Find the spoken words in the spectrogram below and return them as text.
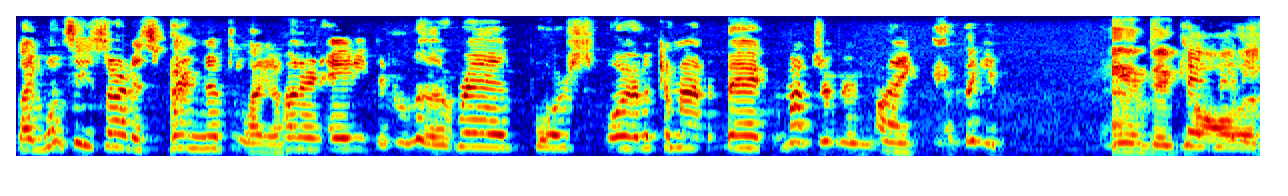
like once he started sprinting up to like 180, did a little red Porsche spoiler come out the back? Am I tripping? Like I think it. Ian did Maybe-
